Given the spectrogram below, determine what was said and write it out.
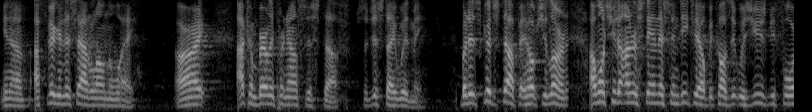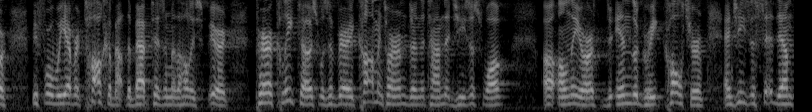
You know, I figured this out along the way. All right? I can barely pronounce this stuff, so just stay with me but it's good stuff. It helps you learn. I want you to understand this in detail because it was used before, before we ever talk about the baptism of the Holy Spirit. Parakletos was a very common term during the time that Jesus walked uh, on the earth in the Greek culture. And Jesus said to them,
